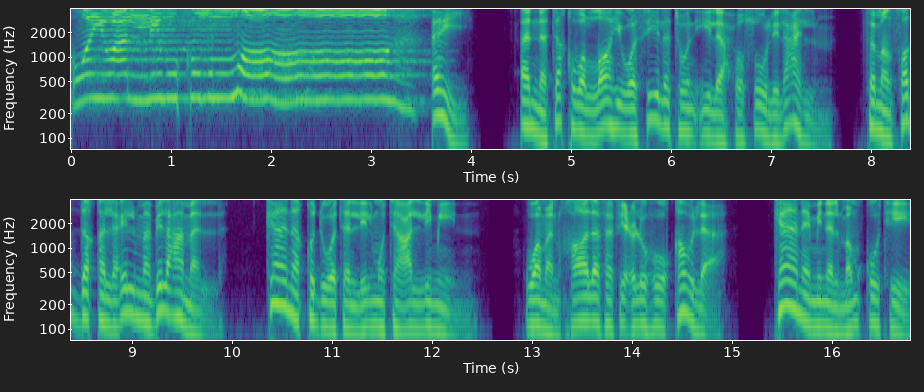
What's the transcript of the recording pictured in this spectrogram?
ويعلمكم الله. أي أن تقوى الله وسيلة إلى حصول العلم. فمن صدق العلم بالعمل كان قدوة للمتعلمين. ومن خالف فعله قوله كان من الممقوتين.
